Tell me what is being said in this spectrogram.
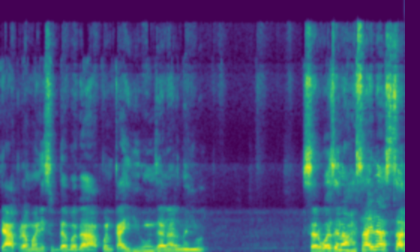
त्याप्रमाणे सुद्धा बघा आपण काही घेऊन जाणार नाही होत. सर्वजण हसायला असतात.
